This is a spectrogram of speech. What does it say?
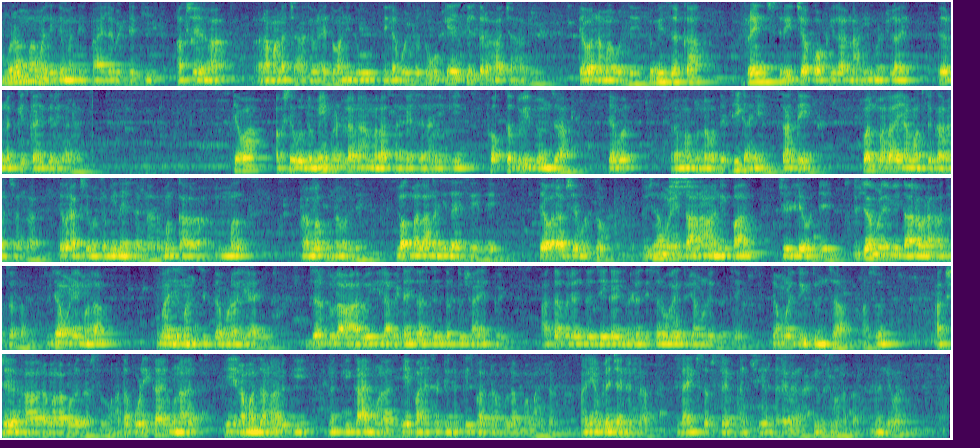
मुरंबा मालिकेमध्ये पाहायला भेटते की अक्षय हा रमाला चहा घेऊन येतो आणि तो तिला बोलतो तू उठली असतील तर हा चहा घे. त्यावर रमा बोलते तुम्ही जर का फ्रेंच स्त्रीच्या कॉफीला नाही म्हटलंय तर नक्कीच काहीतरी झालं. तेव्हा अक्षय बोलतो मी म्हटलं ना मला सांगायचं नाही की फक्त तू इथून जा. त्यावर रमा पुन्हा बोलते ठीक आहे जाते. पण मला या मागचं कारण सांगा. त्यावर अक्षय बोलतो मी नाही सांगणार. मग का मग रमा पुन्हा बोलते मग मला नाही जायचं इथे. त्यावर अक्षय बोलतो तुझ्यामुळे तारा आणि पार चिडले होते. तुझ्यामुळे मी तारावर हात उचलला. तुझ्यामुळे मला माझी मानसिकता बुडाली आहे. जर तुला आरोहीला भेटायचं असेल तर तू शाळेत भेट. आतापर्यंत जे काही घडलं ते सर्व काही तुझ्यामुळे घडते. त्यामुळे तू इथून जा. असं अक्षय हा रमाला बोलत असतो. आता पुढे काय होणार? हे रमा जाणार की नक्की काय होणार? हे पाहण्यासाठी नक्कीच पात्रा मुलांबा मालिका. आणि आपल्या चॅनलला लाईक सबस्क्राईब आणि शेअर करायला नक्की विसरू नका. धन्यवाद.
